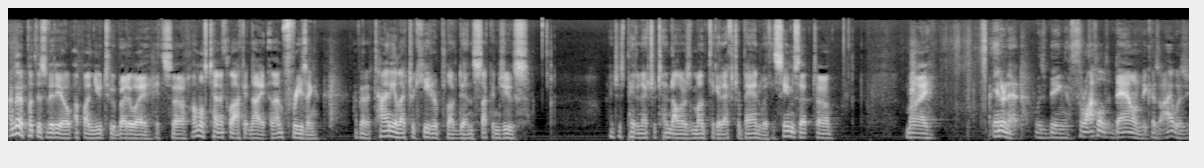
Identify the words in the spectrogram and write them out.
I'm going to put this video up on YouTube right away. It's uh, almost 10 o'clock at night and I'm freezing. I've got a tiny electric heater plugged in, sucking juice. I just paid an extra $10 a month to get extra bandwidth. It seems that uh, my internet was being throttled down because I was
